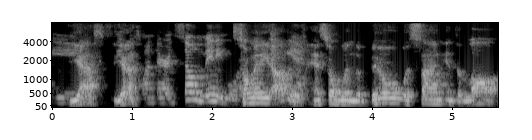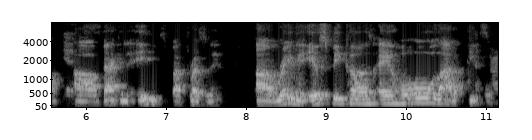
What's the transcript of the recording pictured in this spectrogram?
King, yes, yes, Wonder, and so many more, so many others. Yeah. And so when the bill was signed into law yes. uh, back in the '80s by President uh, Reagan, it's because a whole lot of people right.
